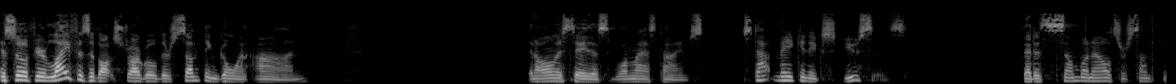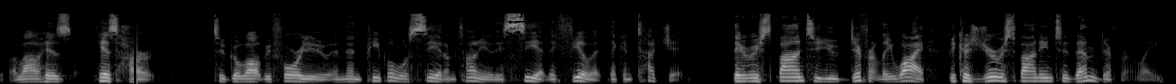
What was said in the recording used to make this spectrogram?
And so if your life is about struggle, there's something going on. And I'll only say this one last time stop making excuses that it's someone else or something. Allow his his heart to go out before you, and then people will see it. I'm telling you, they see it, they feel it, they can touch it. They respond to you differently. Why? Because you're responding to them differently.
